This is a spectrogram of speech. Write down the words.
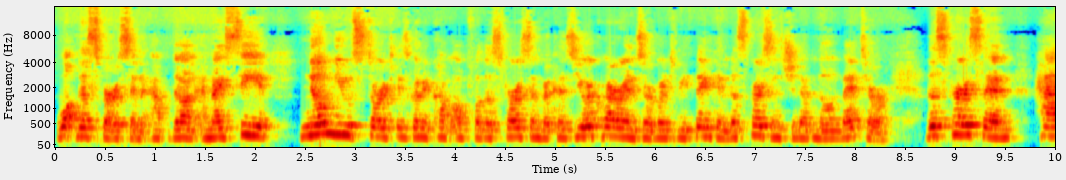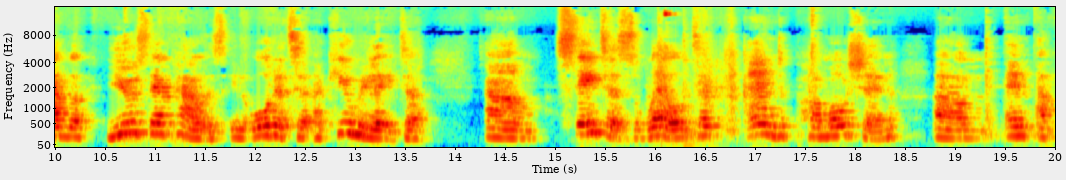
what this person have done. And I see no new start is going to come up for this person because you Aquarians are going to be thinking this person should have known better. This person have used their powers in order to accumulate um, status, wealth, and promotion um, in a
